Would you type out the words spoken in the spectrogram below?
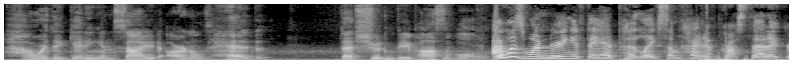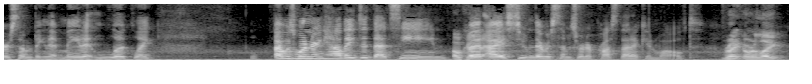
how are they getting inside Arnold's head? That shouldn't be possible. I was wondering if they had put like some kind of prosthetic or something that made it look like. I was wondering how they did that scene, Okay. but I assumed there was some sort of prosthetic involved. Right, or like,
